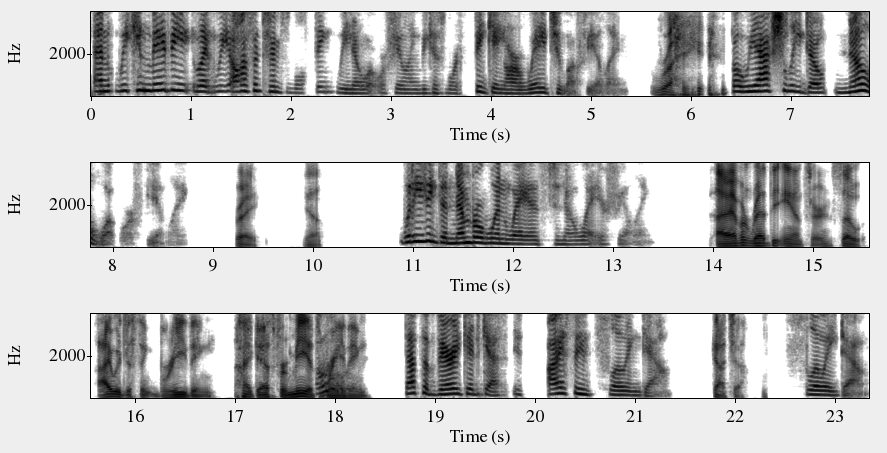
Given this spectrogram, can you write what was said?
Mhm. And we can maybe, like, we oftentimes will think we know what we're feeling because we're thinking our way to a feeling, Right. but we actually don't know what we're feeling. right. Yeah. What do you think the number one way is to know what you're feeling? I haven't read the answer, so I would just think breathing. I guess for me, it's Oh. breathing. That's a very good guess. It, I say slowing down. Gotcha. slowing down,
